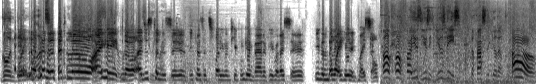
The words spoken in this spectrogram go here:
Going boing nuts. no, I hate no. I just tend to say it because it's funny when people get mad at me when I say it, even though I hate it myself. Oh, oh, God, use, use it, use these! The faster to kill them. Oh.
